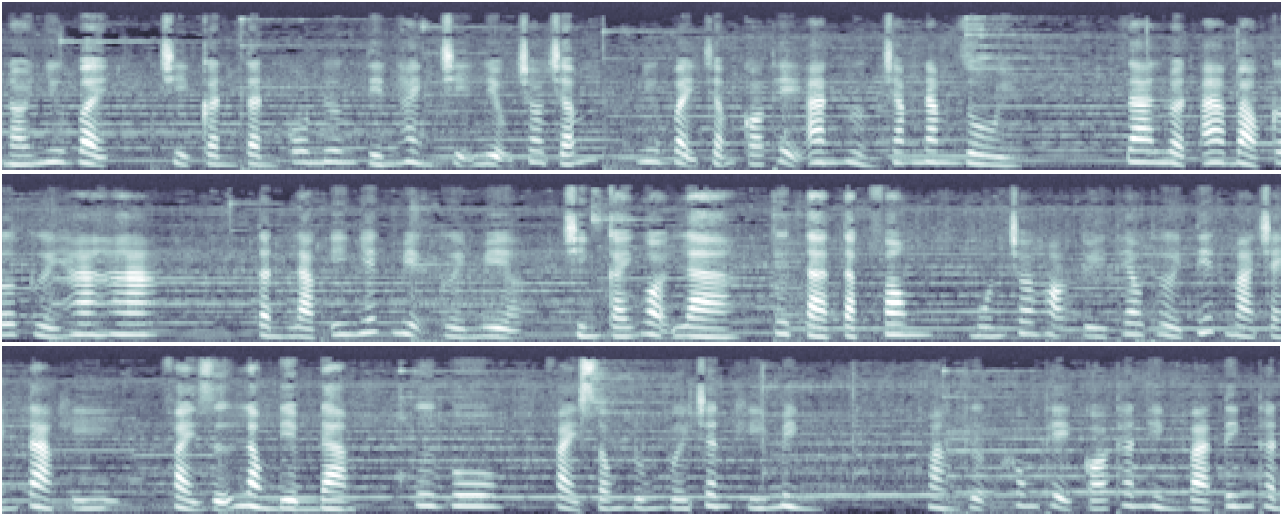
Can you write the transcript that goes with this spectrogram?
Nói như vậy, chỉ cần tần cô nương tiến hành trị liệu cho chấm, như vậy chấm có thể an hưởng trăm năm rồi. Gia luật A bảo cơ cười ha ha. Tần lạc y nhếch miệng cười mỉa, chính cái gọi là tư tà tặc phong, muốn cho họ tùy theo thời tiết mà tránh tà khí, phải giữ lòng điềm đạm, hư vô, phải sống đúng với chân khí mình. Hoàng thượng không thể có thân hình và tinh thần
